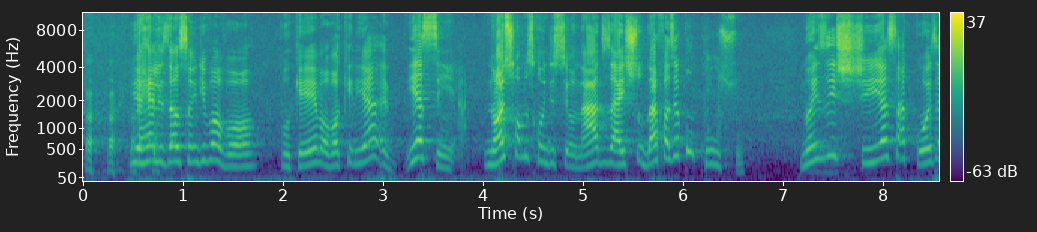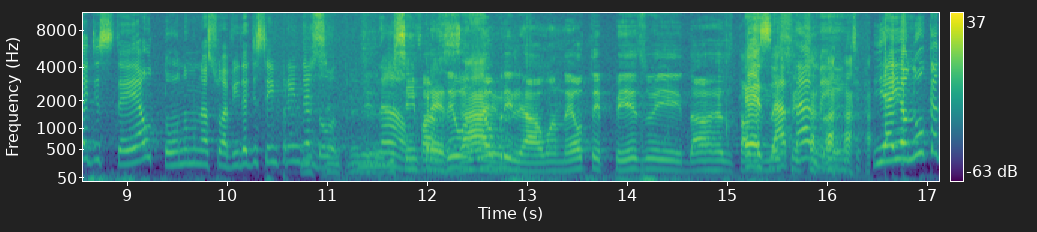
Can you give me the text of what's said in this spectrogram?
Ia realizar o sonho de vovó. Porque vovó queria. E assim, nós fomos condicionados a estudar, fazer concurso. Não existia essa coisa de ser autônomo na sua vida, de ser empreendedor. empreendedor, de Não. ser Fazer o anel brilhar, o anel ter peso e dar resultado. Exatamente. E aí eu nunca.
